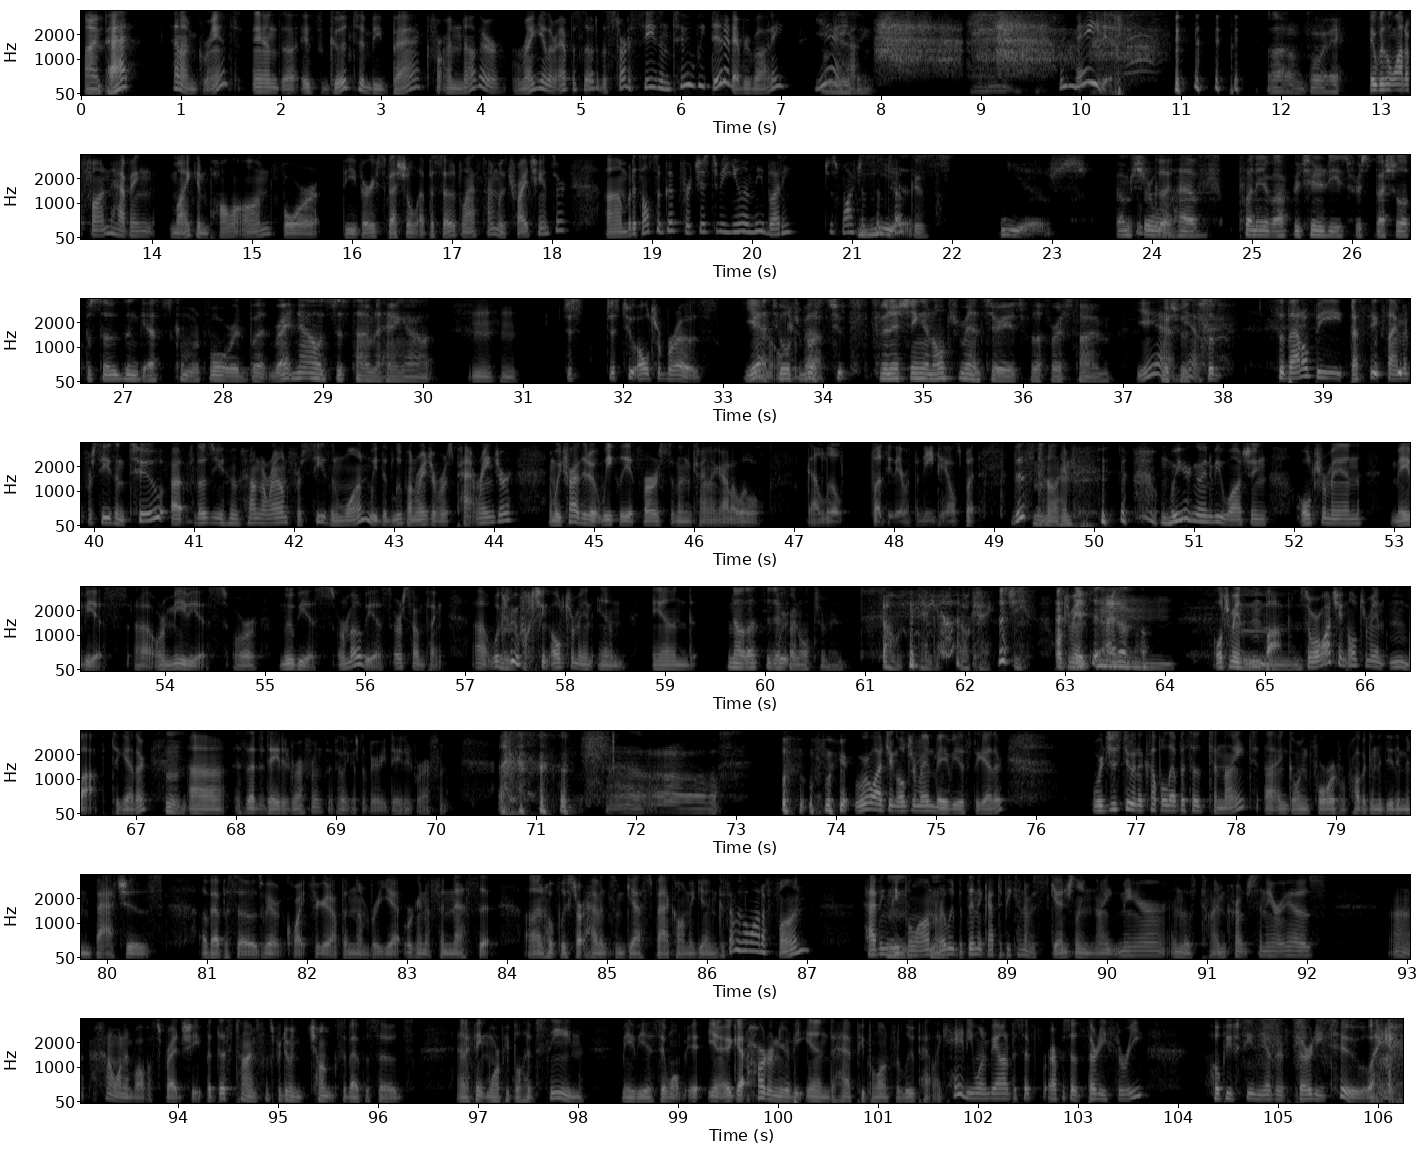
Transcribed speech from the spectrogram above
I'm Pat. And I'm Grant, and uh, it's good to be back for another regular episode at the start of season two. We did it, everybody! Yeah, Amazing. we made it. Oh boy. it was a lot of fun having Mike and Paula on for the very special episode last time with Trichancer. Um, but it's also good for just to be you and me, buddy. Just watching some Toku. Yes. Yes. I'm It's sure we'll have plenty of opportunities for special episodes and guests coming forward, but right now it's just time to hang out. Mm-hmm. Just, just two ultra bros. Yeah, two Ultra Ultra Bros. Two, finishing an Ultraman series for the first time. Yeah, Which yeah. was- So, so that'll be that's the excitement for season two. Uh, for those of you who hung around for season one, we did Lupinranger versus Patranger, and we tried to do it weekly at first, and then kind of got a little got a little fuzzy there with the details. But this Hmm. time, we are going to be watching Ultraman Mabius, uh, or Mebius, or Mubius, or Mobius, or something. Uh, we're going to be watching Ultraman M, and No, that's a different Ultraman. oh, dang it, okay, jeez, Ultraman. It? I don't know. Ultraman Mm. Mbop. So we're watching Ultraman Mbop together. Hmm. Uh, is that a dated reference? I feel like it's a very dated reference. Oh. we're, we're watching Ultraman Mavius together. We're just doing a couple episodes tonight, uh, and going forward, we're probably going to do them in batches of episodes. We haven't quite figured out the number yet. We're going to finesse it uh, and hopefully start having some guests back on again because that was a lot of fun having Mm, people on mm. early, but then it got to be kind of a scheduling nightmare in those time crunch scenarios. Uh, I don't want to involve a spreadsheet, but this time, since we're doing chunks of episodes, and I think more people have seen Mabius, it won't be. It, you know, it got harder near the end to have people on for LuPat. Like, hey, do you want to be on episode for episode thirty three? Hope you've seen the other thirty two. Like,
